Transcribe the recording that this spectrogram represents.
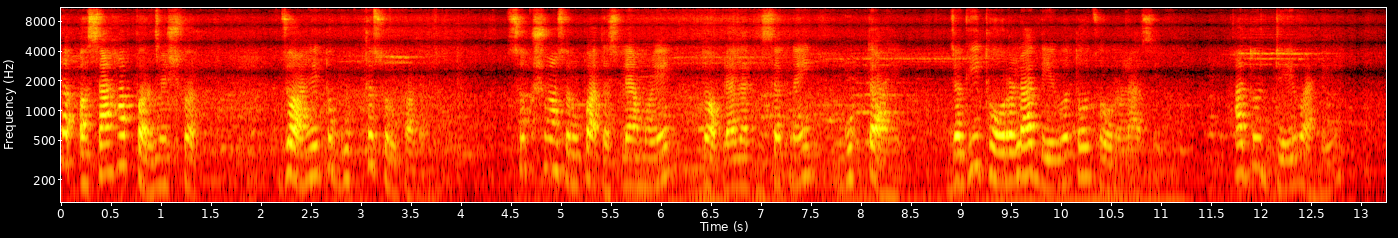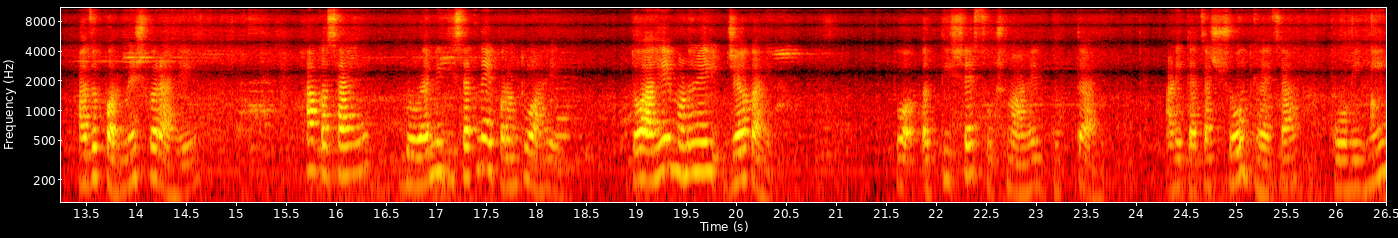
तर असा हा परमेश्वर जो आहे तो गुप्त स्वरूपात आहे. सूक्ष्म स्वरूपात असल्यामुळे तो आपल्याला दिसत नाही गुप्त आहे. जगी थोरला देव तो चोरला असेल. हा जो देव आहे हा जो परमेश्वर आहे हा कसा आहे? डोळ्यांनी दिसत नाही परंतु आहे. तो आहे म्हणून हे जग आहे. तो अतिशय सूक्ष्म आहे गुप्त आहे. आणि त्याचा शोध घ्यायचा कोणीही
